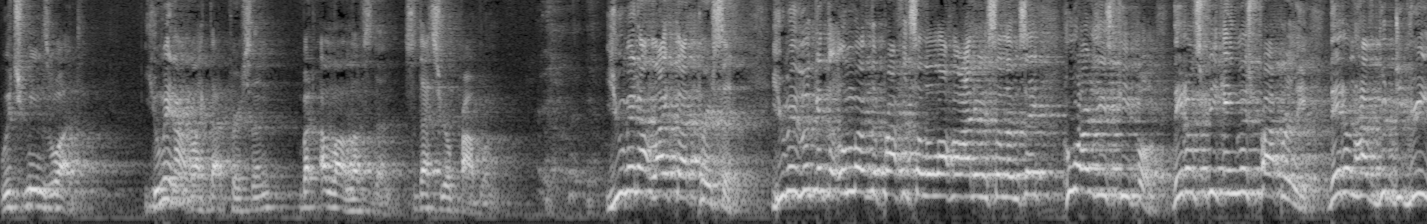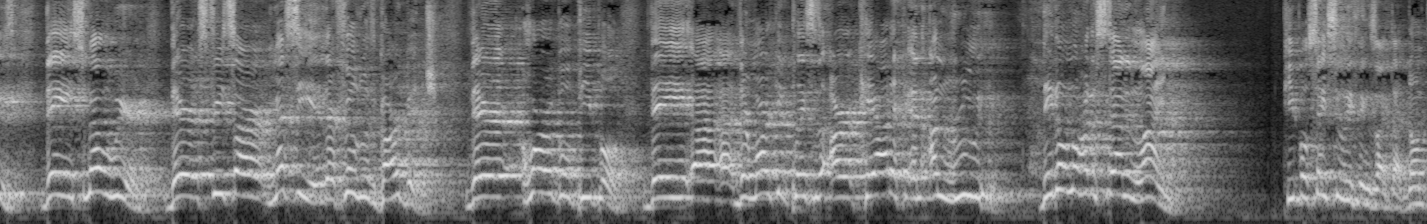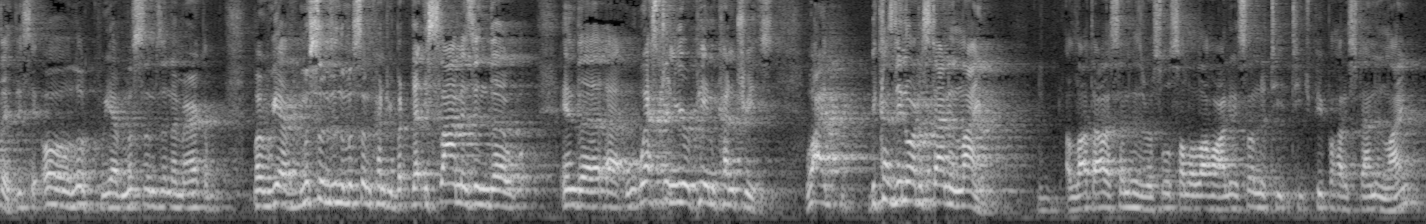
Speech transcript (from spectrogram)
Which means what? You may not like that person, but Allah loves them, so that's your problem. You may not like that person. You may look at the ummah of the Prophet ﷺ and say, Who are these people? They don't speak English properly. They don't have good degrees. They smell weird. Their streets are messy and they're filled with garbage. They're horrible people. They, uh, uh their marketplaces are chaotic and unruly. They don't know how to stand in line. People say silly things like that, don't they? They say, oh, look, we have Muslims in America, but we have Muslims in the Muslim country, but Islam is in the, in the uh, Western European countries. Why? Because they know how to stand in line. Allah Ta'ala sent His Rasul Sallallahu Alaihi Wasallam to teach people how to stand in line.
